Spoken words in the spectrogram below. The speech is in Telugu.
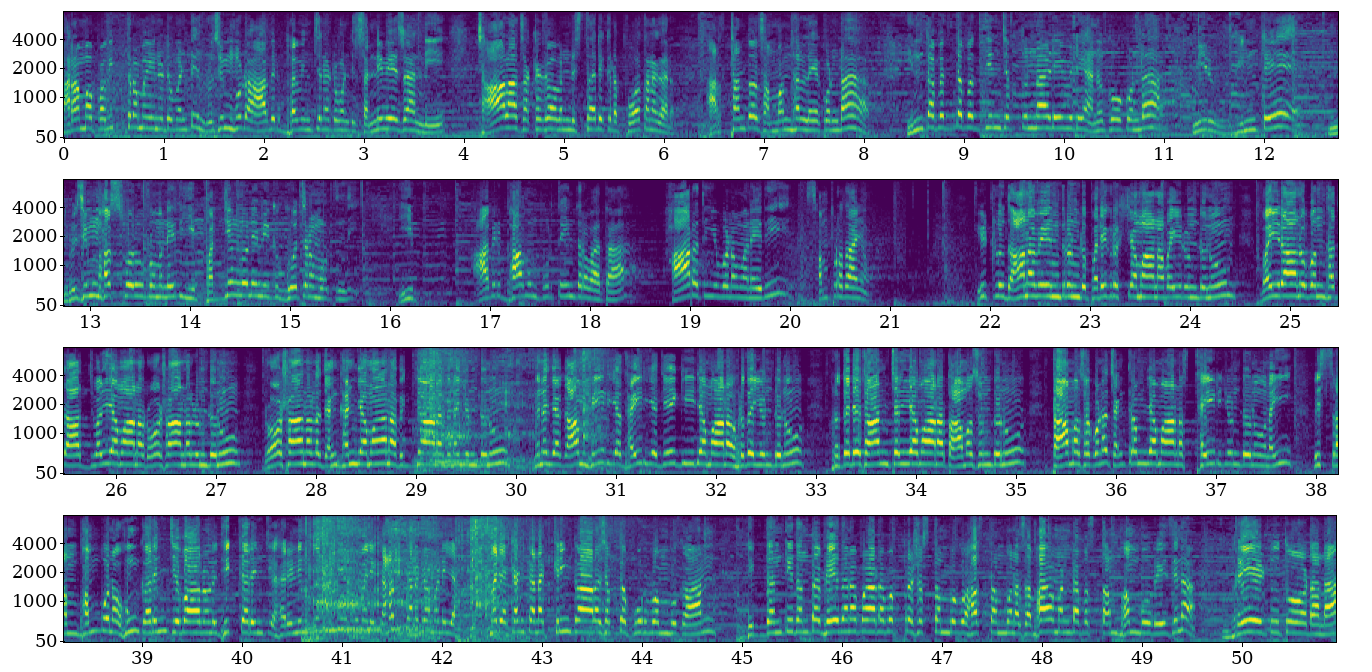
పరమ పవిత్రమైనటువంటి నృసింహుడు ఆవిర్భవించినటువంటి సన్నివేశాన్ని చాలా చక్కగా వర్ణిస్తారు ఇక్కడ పోతన గారు అర్థంతో సంబంధం లేకుండా ఇంత పెద్ద పద్యం చెప్తున్నాడేమిటి అనుకోకుండా మీరు వింటే నృసింహస్వరూపం అనేది ఈ పద్యంలోనే మీకు గోచరమవుతుంది. ఈ ఆవిర్భావం పూర్తయిన తర్వాత హారతి ఇవ్వడం అనేది సంప్రదాయం. ఇట్లు దానవేంద్రుండు పరిగృహ్యమాన వైరుండును వైరానుబంధ జాజ్వల్యమాన రోషానలుండును రోషానల జంఘంజమాన విజ్ఞాన వినయుండును వినయ గాంభీర్య ధైర్య జేగీజమాన హృదయుండును హృదయ చాంచల్యమాన తామసుండును తామసగుణ చంక్రంజమాన స్థైర్యుండును నై విశ్రంభంబున హుంకరించి బాలుని ధిక్కరించి హరిణిందుమని కనకనకమణియ మరి కంకణ క్రింకార శబ్ద పూర్వంబు దిగ్దంతి దంత భేదన పాడవ ప్రశస్తంబుకు హస్తంబున సభామండప స్తంభంబు వేసిన వ్రేటుతోడన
